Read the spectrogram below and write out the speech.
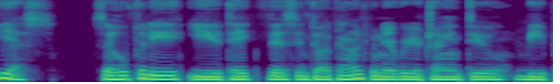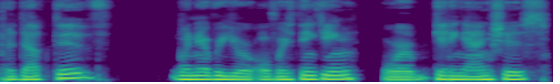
yes, so hopefully you take this into account whenever you're trying to be productive, whenever you're overthinking or getting anxious.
